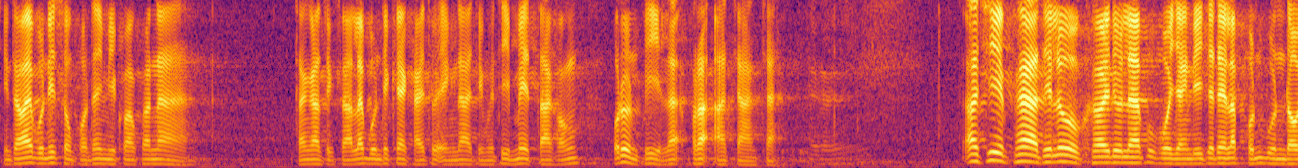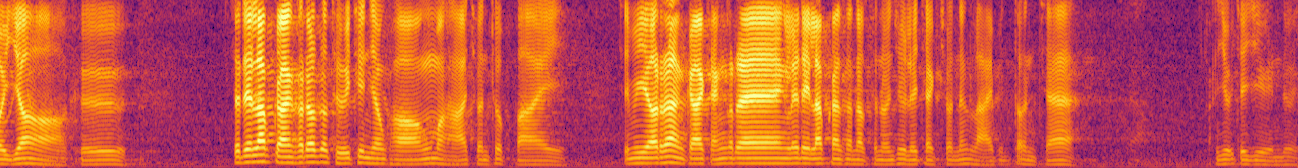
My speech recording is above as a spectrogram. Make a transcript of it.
จึงทำให้บุญนี้ส่งผลให้มีความก้าวหน้า ทางการศึกษาและบุญที่แก้ไขตัวเองได้ จึงเป็นที่เมตตาของรุ่นพี่และพระอาจารย์จ้ะอาชีพแพทย์ที่ลูกเคยดูแลผู้ป่วยอย่างดีจะได้รับผลบุญโดยย่อคือ จะได้รับการเคารพนับถือชื่นชมของมหาชนทั่วไป จะมีร่างกายแข็งแรง และได้รับการสนับสนุนช่วยเหลือจากชนทั้งหลายเป็นต้นจ้าอายุจะยืนด้วย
